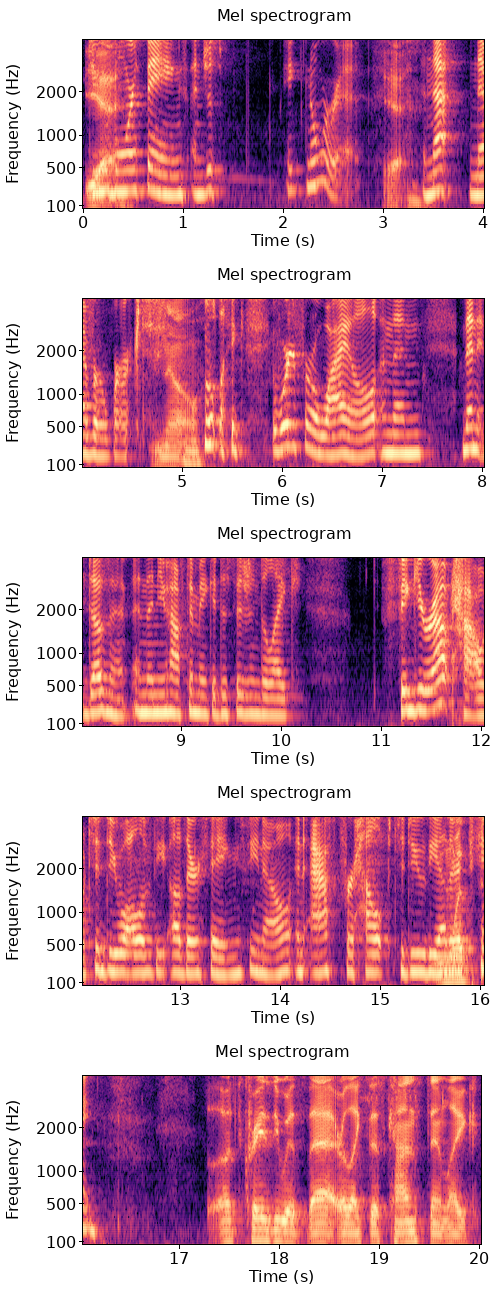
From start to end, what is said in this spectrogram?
do Yeah. more things and just ignore it. Yeah. And that never worked. No. like it worked for a while and then then it doesn't and then you have to make a decision to like figure out how to do all of the other things, you know, and ask for help to do the other What's- things. what's crazy with that or like this constant like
